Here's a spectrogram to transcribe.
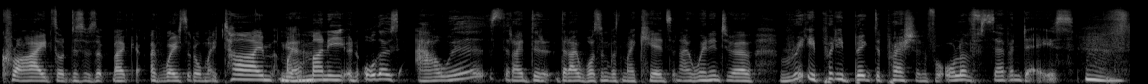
cried, thought this was a, like I've wasted all my time, my yeah. money, and all those hours that I did that I wasn't with my kids, and I went into a really pretty big depression for all of seven days. Mm.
